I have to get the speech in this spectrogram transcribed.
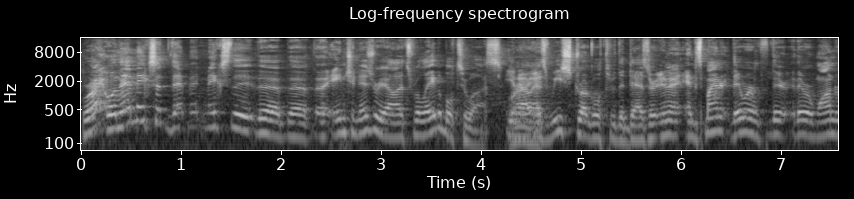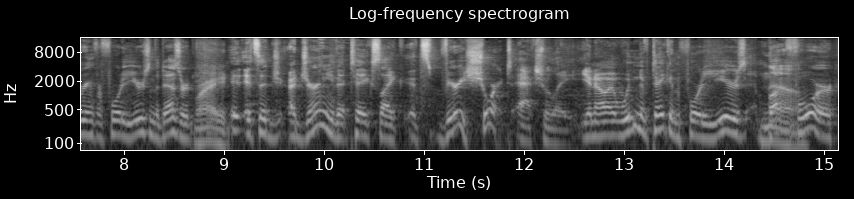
Right. Well, that makes it that makes the, the, the, the ancient Israel it's relatable to us. You know, as we struggle through the desert, and, and it's minor. They were they, they were wandering for forty years in the desert. Right. It, it's a journey that takes like it's very short. Actually, you know, it wouldn't have taken forty years, but No. for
